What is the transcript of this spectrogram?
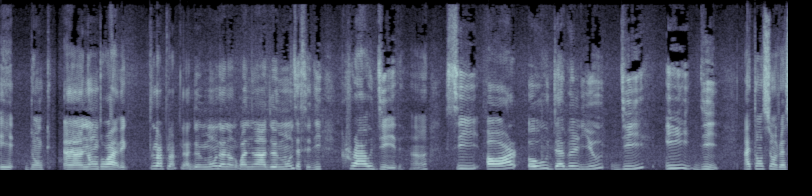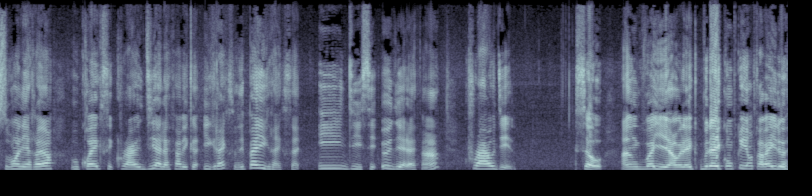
et donc un endroit avec plein, plein, plein de monde, un endroit noir de monde, ça se dit crowded. C-R-O-W-D-E-D. Attention, je vois souvent l'erreur. Vous croyez que c'est crowded à la fin avec un Y. Ce n'est pas Y, c'est un ED. C'est ED à la fin. Crowded. So, hein, donc vous voyez, hein, vous l'avez compris, on travaille le,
